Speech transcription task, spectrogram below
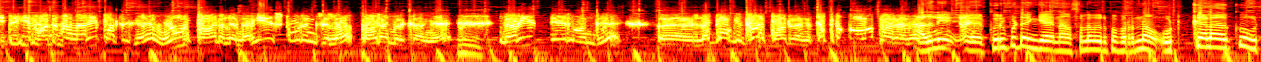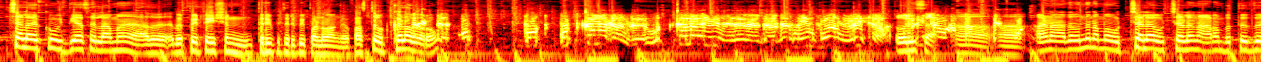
இது இது வந்து நான் நிறைய பார்த்திருக்கேன். ஒண்ணு பாடல. நிறைய ஸ்டூடெண்ட்ஸ் எல்லாம் பாடாம இருக்காங்க. நிறைய பேர் வந்து லப்பாக்கிப்போட பாடுறாங்க. தப்பு பாடுறாங்க. அதுலேயும் குறிப்பிட்ட இங்கே நான் சொல்ல விருப்பப்படுறேன்னா உட்களாவுக்கும் உச்சலாவுக்கும் வித்தியாசம் இல்லாமல் அதை ரெப்பிட்டேஷன் திருப்பி திருப்பி பண்ணுவாங்க. ஃபர்ஸ்ட் உட்கலா வரும். ஒரிசா ஒரிசா ஆ ஆ ஆனால் அதை வந்து நம்ம உச்சல உச்சலன்னு ஆரம்பித்தது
